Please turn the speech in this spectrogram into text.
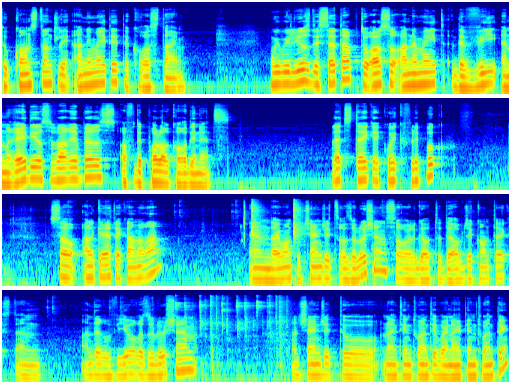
to constantly animate it across time. We will use the setup to also animate the v and radius variables of the polar coordinates. Let's take a quick flipbook. So I'll create a camera and I want to change its resolution. So I'll go to the object context and under view resolution, I'll change it to 1920 by 1920.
